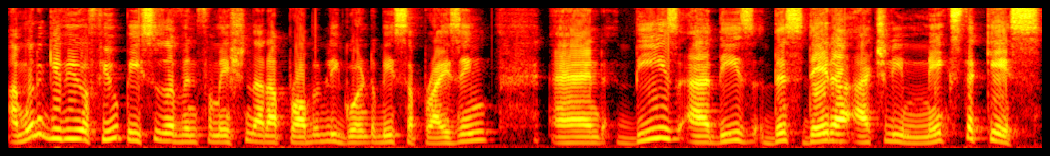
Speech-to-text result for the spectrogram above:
I'm going to give you a few pieces of information that are probably going to be surprising, and these, uh, these, this data actually makes the case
